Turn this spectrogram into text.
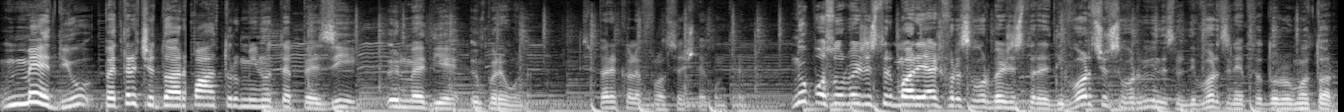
mediu petrece doar 4 minute pe zi în medie împreună. Sper că le folosește cum trebuie. Nu poți să vorbești despre mariaj fără să vorbești despre divorț și o să vorbim despre divorț în episodul următor.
